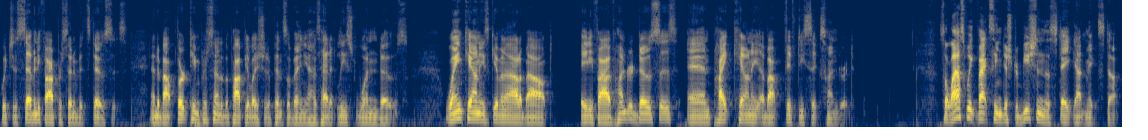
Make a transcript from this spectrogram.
which is 75% of its doses, and about 13% of the population of Pennsylvania has had at least one dose. Wayne County has given out about 8,500 doses, and Pike County about 5,600. So last week, vaccine distribution in the state got mixed up.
